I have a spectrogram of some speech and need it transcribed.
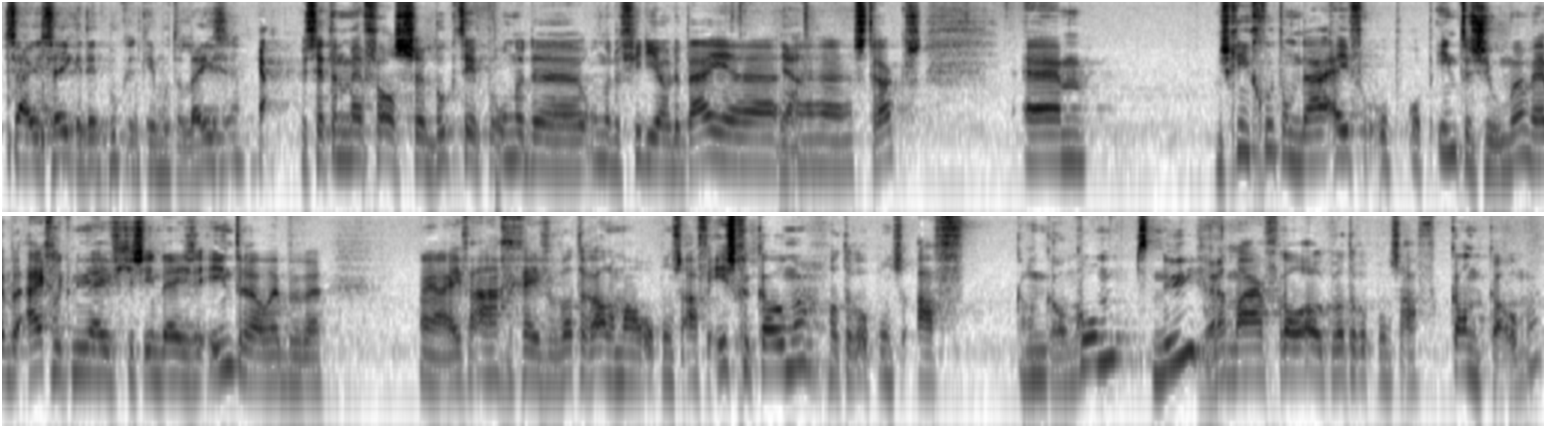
zou je zeker dit boek een keer moeten lezen. Ja, we zetten hem even als boektip onder de, onder de video erbij ja. straks. Um, Misschien goed om daar even op, op in te zoomen. We hebben eigenlijk nu eventjes in deze intro hebben we nou ja, even aangegeven wat er allemaal op ons af is gekomen. Wat er op ons af kan komen. komt nu, ja. maar vooral ook wat er op ons af kan komen.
